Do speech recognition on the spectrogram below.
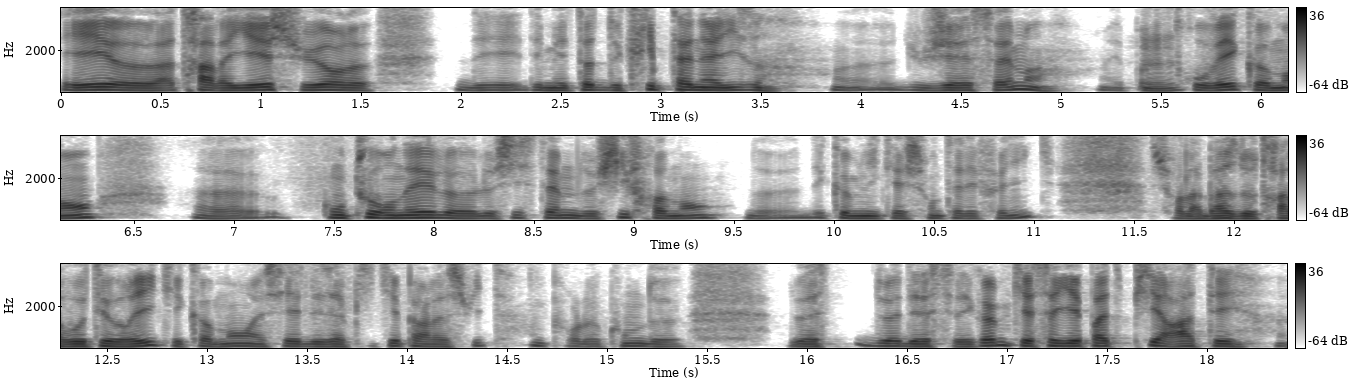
et euh, à travailler sur des, des méthodes de cryptanalyse euh, du GSM, et pour mmh. trouver comment euh, contourner le, système de chiffrement des communications téléphoniques sur la base de travaux théoriques et comment essayer de les appliquer par la suite pour le compte de, de, ADS Telecom, qui essayait pas de pirater euh,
